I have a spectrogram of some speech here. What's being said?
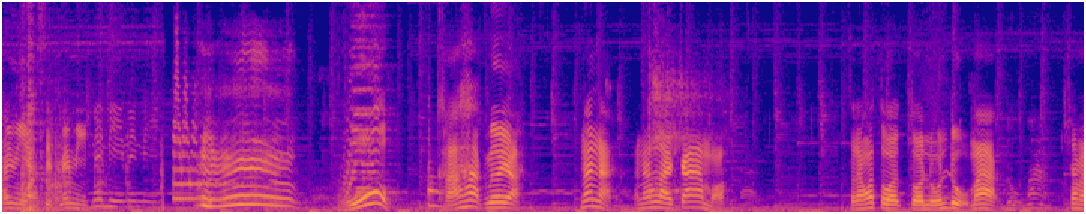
ไม่มีอะสิบไม่มีไม่มีไม่มีโอ้โหขาหักเลยอะ นั่นน่ะ อันนั้นลายกล้ามเหรอแสดงว่าตัวตัวนู้นดุมาก ดุมาก ใช่ไหม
